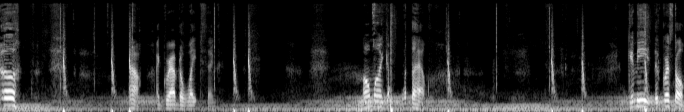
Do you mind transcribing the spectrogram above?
Uh. Ow. I grabbed a light thing. Oh my god. What the hell? Give me the crystal.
